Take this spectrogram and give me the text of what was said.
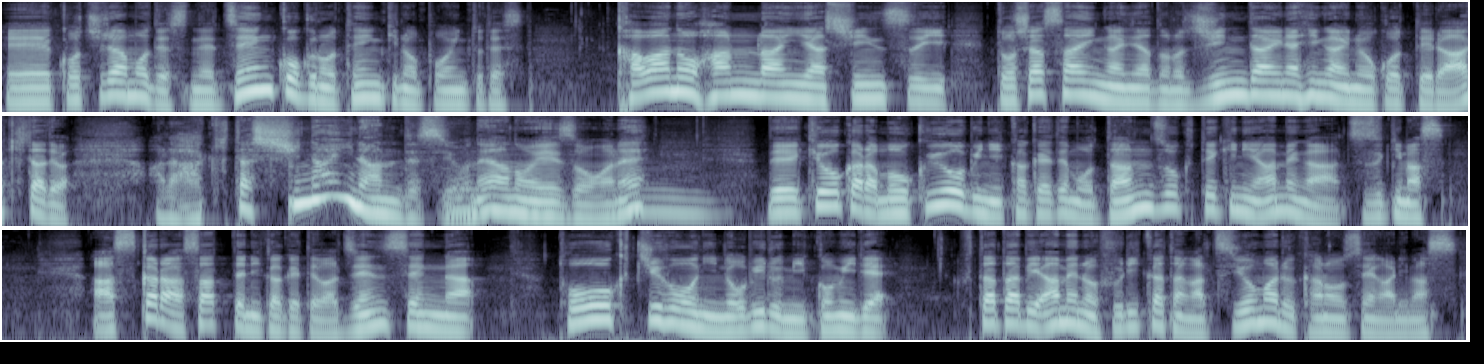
えーこちらもですね、全国の天気のポイントです。川の氾濫や浸水、土砂災害などの甚大な被害の起こっている秋田では、あれ、秋田市内なんですよね、あの映像がね。で、今日から木曜日にかけても断続的に雨が続きます。明日から明後日にかけては前線が東北地方に伸びる見込みで、再び雨の降り方が強まる可能性があります。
